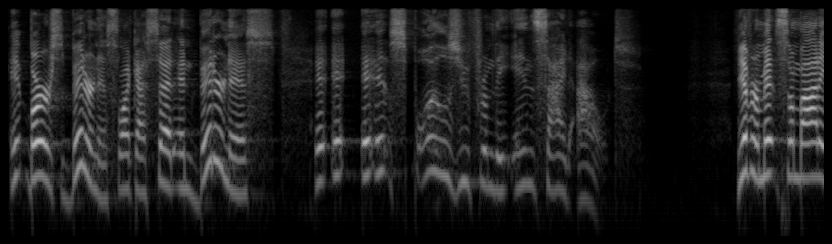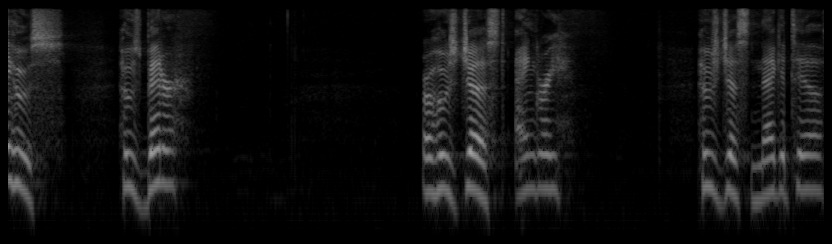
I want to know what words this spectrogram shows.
it bursts bitterness, like I said, and bitterness, it, it, it spoils you from the inside out. You ever met somebody who's, who's bitter? Or who's just angry? Who's just negative?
